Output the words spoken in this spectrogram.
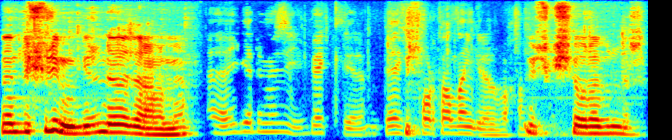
Ben düşüreyim. Birini öldürelim ya. Ee, yerimiz iyi. Bekleyelim. Belki portaldan girelim bakalım. 3 kişi olabilir.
